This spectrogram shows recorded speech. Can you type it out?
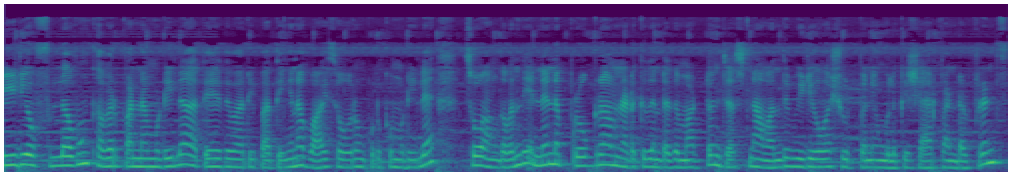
வீடியோ ஃபுல்லாகவும் கவர் பண்ண முடியல. அதே இது மாதிரி பார்த்தீங்கன்னா வாய்ஸ் ஓவரும் கொடுக்க முடியல. ஸோ அங்கே வந்து என்னென்ன ப்ரோக்ராம் நடக்குதுன்றது மட்டும் ஜஸ்ட் நான் வந்து வீடியோவாக ஷூட் பண்ணி உங்களுக்கு ஷேர் பண்ணுறேன் friends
